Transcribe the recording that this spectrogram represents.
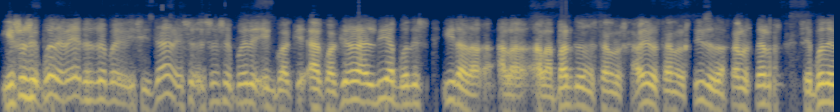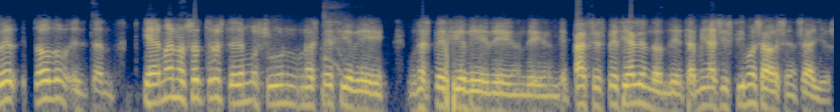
Y eso se puede ver, eso se puede visitar, eso, eso se puede, en cualquier, a cualquier hora del día puedes ir a la, a, la, a la parte donde están los caballos, están los tigres, donde están los perros, se puede ver todo. Y además nosotros tenemos un- una especie de una especie de, de, de- de pase especial en donde también asistimos a los ensayos.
